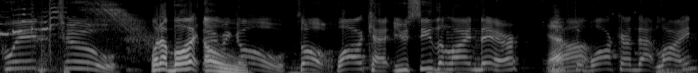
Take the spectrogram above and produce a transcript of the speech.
squid two. What up, boy? There we Oh. go. So, Wildcat, you see the line there. You Yeah. have to walk on that line,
